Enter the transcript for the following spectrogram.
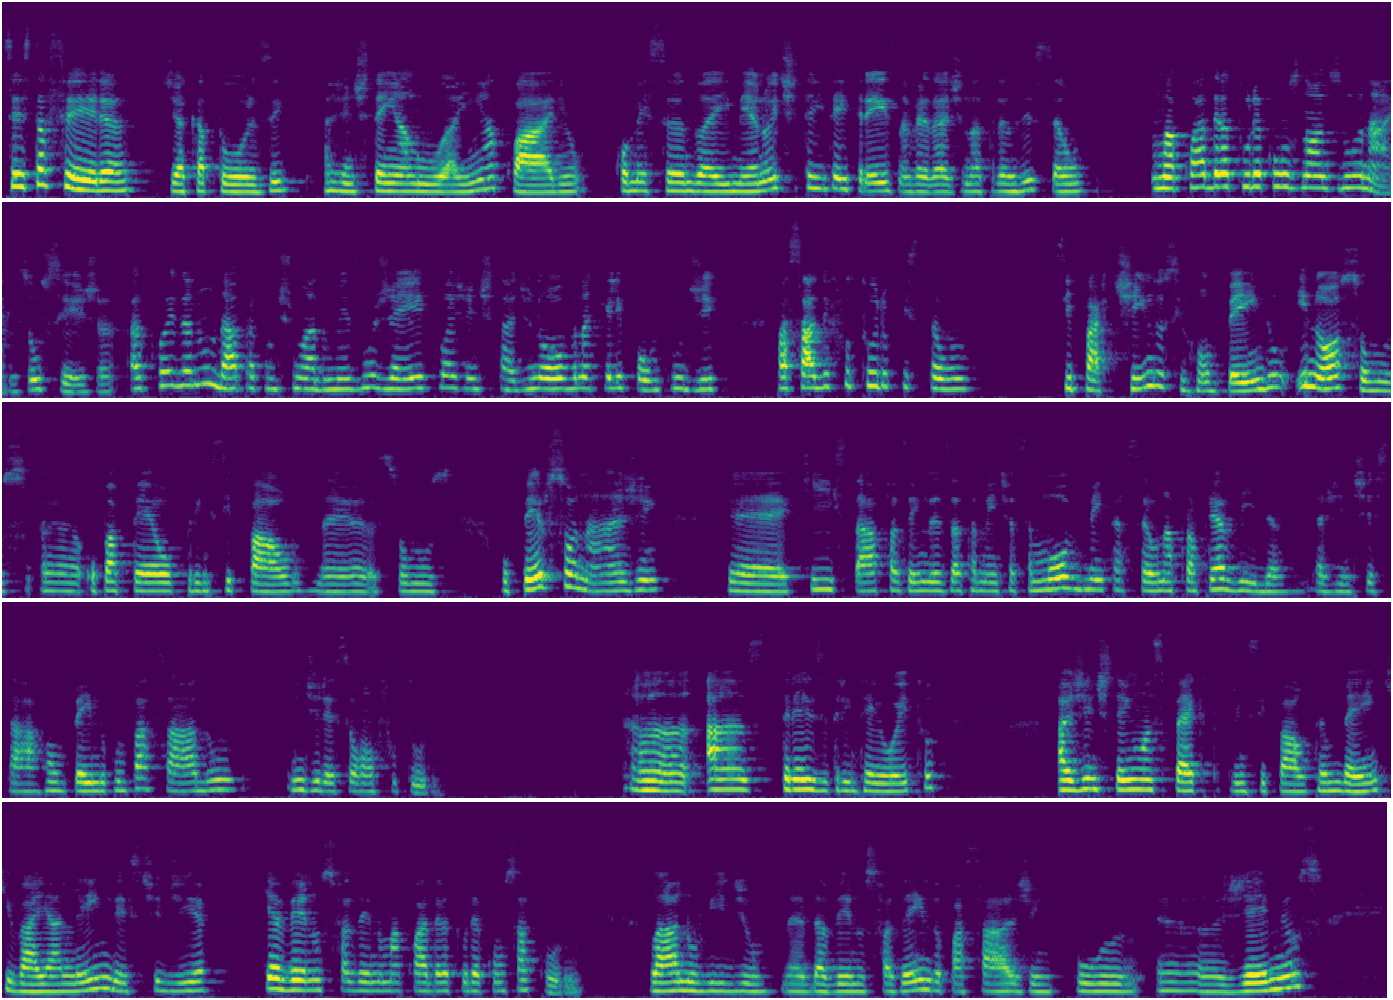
Sexta-feira, dia 14, a gente tem a Lua em Aquário, começando aí meia-noite e 33, na verdade, na transição, uma quadratura com os nodos lunares, ou seja, a coisa não dá para continuar do mesmo jeito, a gente está de novo naquele ponto de passado e futuro que estão se partindo, se rompendo, e nós somos uh, o papel principal, né? somos o personagem é, que está fazendo exatamente essa movimentação na própria vida. A gente está rompendo com o passado em direção ao futuro. Uh, às 13h38, a gente tem um aspecto principal também, que vai além deste dia, que é Vênus fazendo uma quadratura com Saturno. Lá no vídeo né, da Vênus fazendo passagem por uh, Gêmeos,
